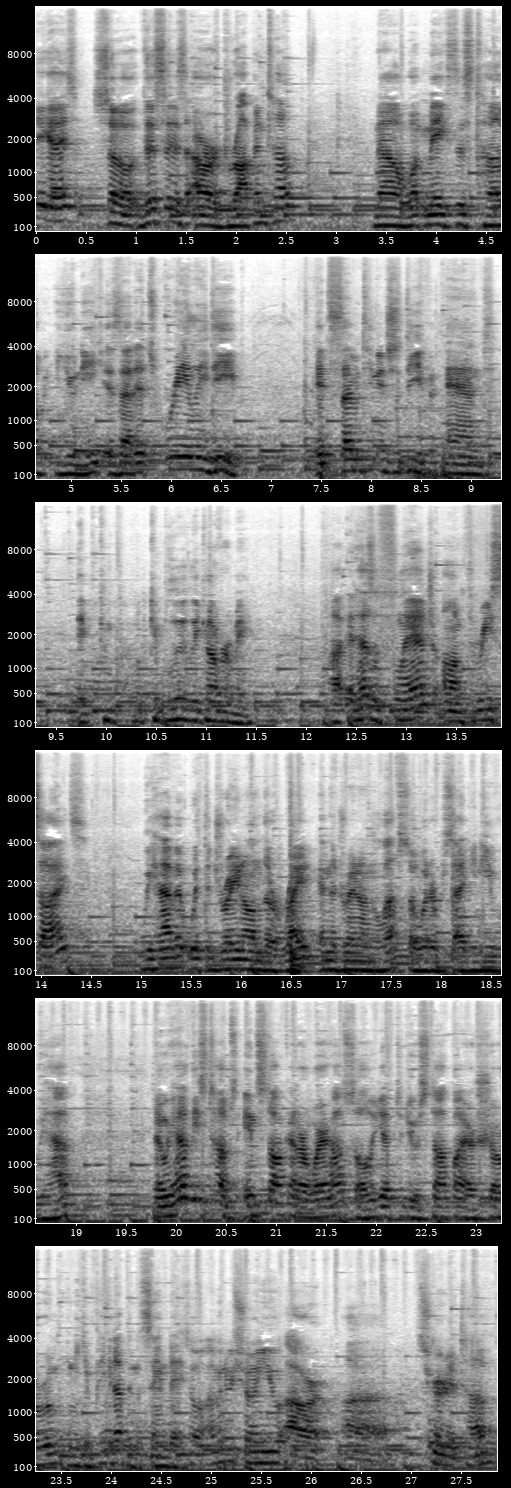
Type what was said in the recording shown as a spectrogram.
Hey guys, so this is our drop-in tub. Now what makes this tub unique is that it's really deep. It's 17 inches deep and it com would completely cover me. Uh, it has a flange on three sides. We have it with the drain on the right and the drain on the left, so whatever side you need we have. Now we have these tubs in stock at our warehouse, so all you have to do is stop by our showroom and you can pick it up in the same day. So I'm going to be showing you our uh, skirted tub.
